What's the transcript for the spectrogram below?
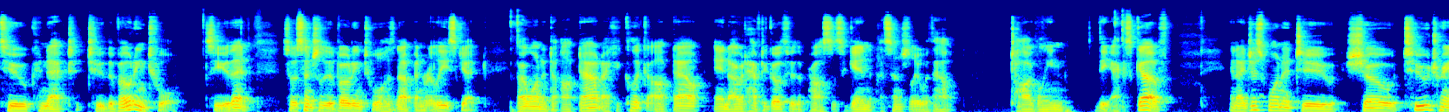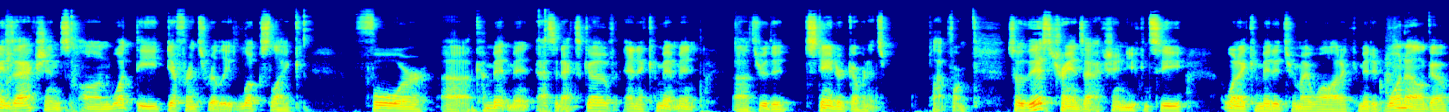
to connect to the voting tool. See you then. So essentially the voting tool has not been released yet. If I wanted to opt out, I could click opt out and I would have to go through the process again, essentially without toggling the XGov. And I just wanted to show two transactions on what the difference really looks like for uh, commitment as an XGov and a commitment uh, through the standard governance platform. So this transaction, you can see when I committed through my wallet, I committed one algo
